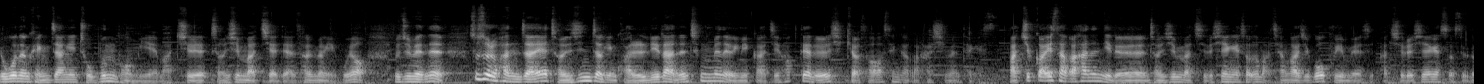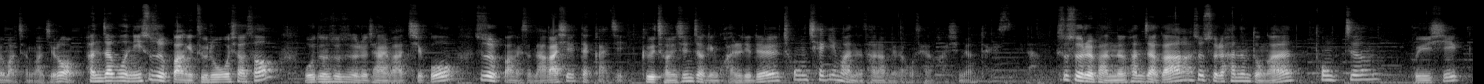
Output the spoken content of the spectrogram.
요거는 굉장히 좁은 범위의 마취, 전신 마취에 대한 설명이고요. 요즘에는 수술 환자의 전신적인 관리라는 측면의 의미까지 확대를 시켜서 생각을 하시면 되겠습니다. 마취과 의사가 하는 일은 전신 마취를 시행해서도 마찬가지고 부위 마취를 시행했었을 때도 마찬가지로 환자분이 수술방에 들어오셔서 모든 수술을 잘 마치고 수술방에서 나가실 때까지 그 전신적인 관리를 총 책임하는 사람이라고 생각하시면 되겠습니다. 수술을 받는 환자가 수술을 하는 동안 통증, 의식,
